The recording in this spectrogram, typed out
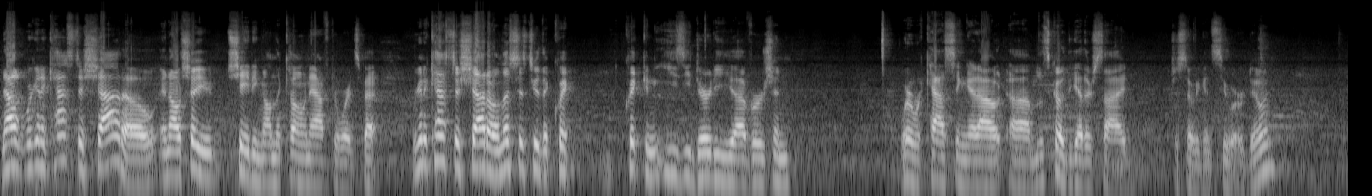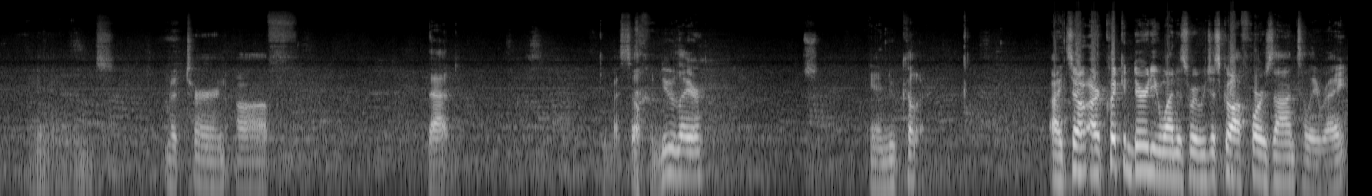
Now we're going to cast a shadow, and I'll show you shading on the cone afterwards, but we're going to cast a shadow, and let's just do the quick, quick and easy, dirty uh, version where we're casting it out. Um, let's go to the other side, just so we can see what we're doing. And I'm going to turn off that Give myself a new layer and new color. All right, so our quick and dirty one is where we just go off horizontally, right?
